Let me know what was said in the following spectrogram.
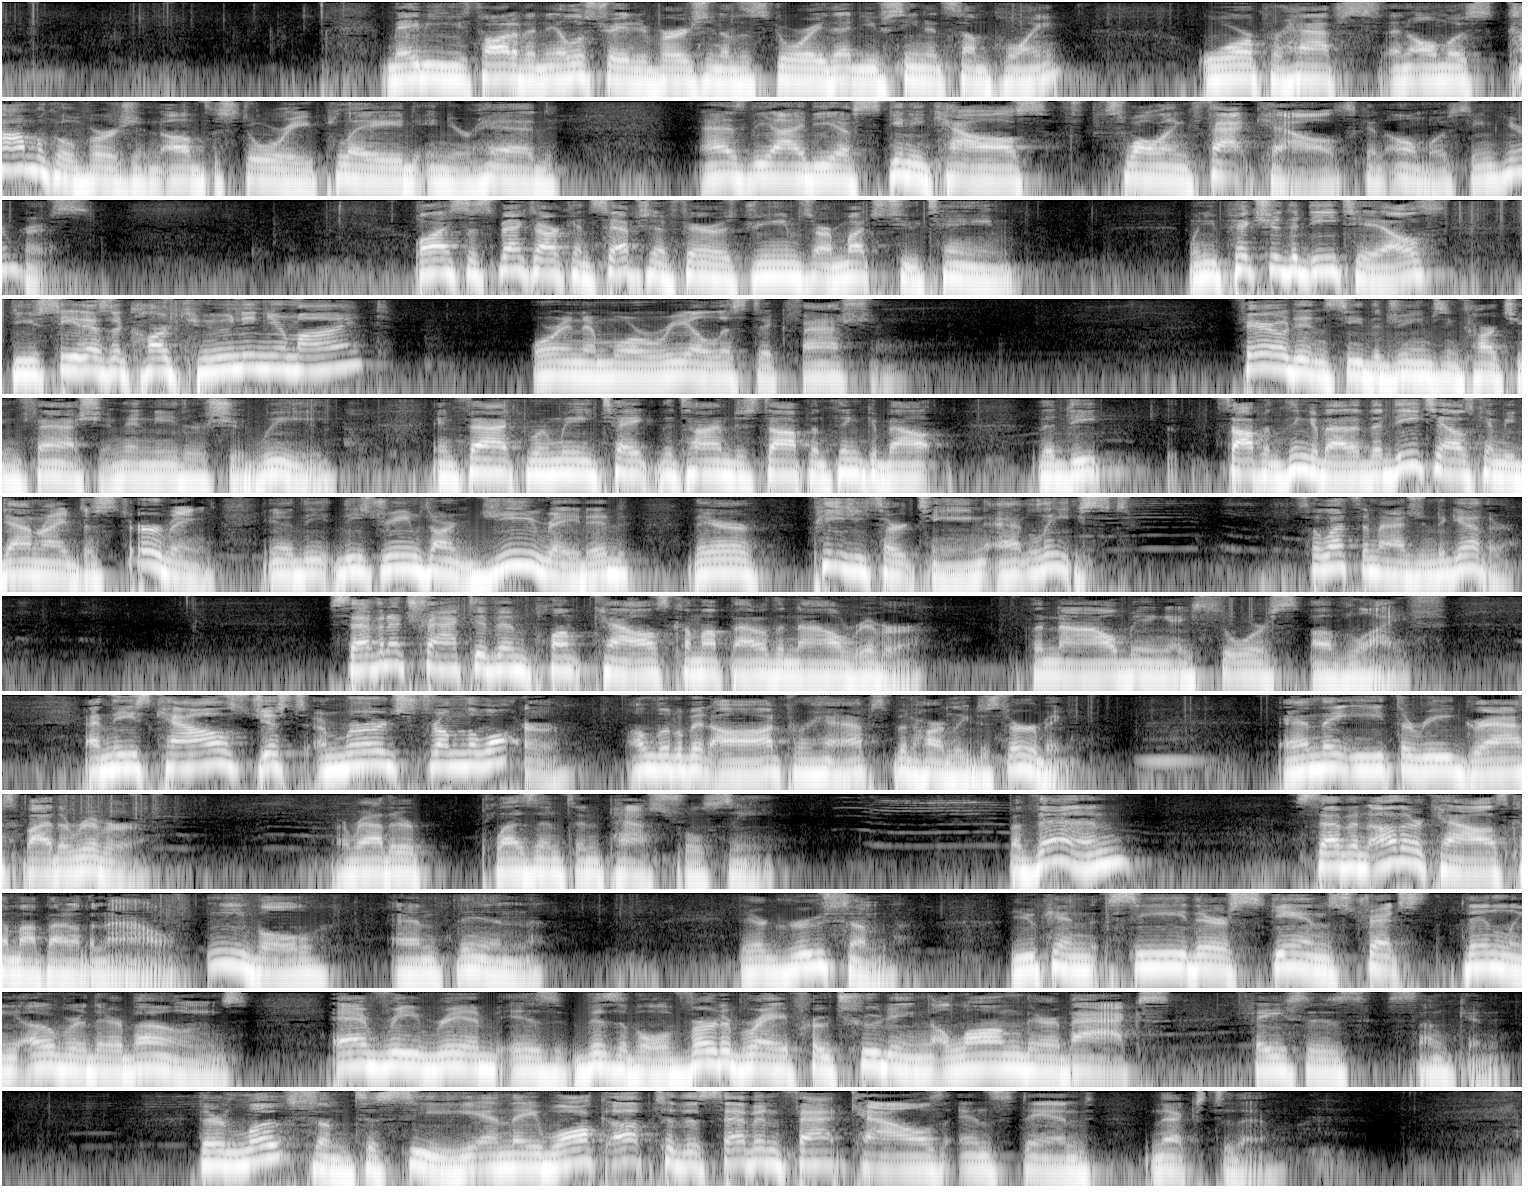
Maybe you thought of an illustrated version of the story that you've seen at some point, or perhaps an almost comical version of the story played in your head, as the idea of skinny cows swallowing fat cows can almost seem humorous. Well, I suspect our conception of Pharaoh's dreams are much too tame. When you picture the details, do you see it as a cartoon in your mind or in a more realistic fashion? Pharaoh didn't see the dreams in cartoon fashion, and neither should we. In fact, when we take the time to stop and think about the de- stop and think about it, the details can be downright disturbing. You know, the, these dreams aren't G-rated; they're PG-13 at least. So let's imagine together. Seven attractive and plump cows come up out of the Nile River the Nile being a source of life. And these cows just emerged from the water. A little bit odd, perhaps, but hardly disturbing. And they eat the reed grass by the river. A rather pleasant and pastoral scene. But then, seven other cows come up out of the Nile, evil and thin. They're gruesome. You can see their skin stretched thinly over their bones. Every rib is visible, vertebrae protruding along their backs, faces sunken. They're loathsome to see, and they walk up to the seven fat cows and stand next to them.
